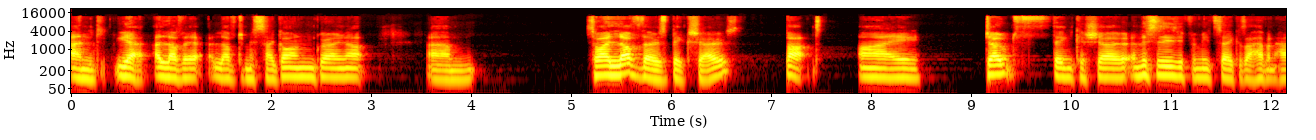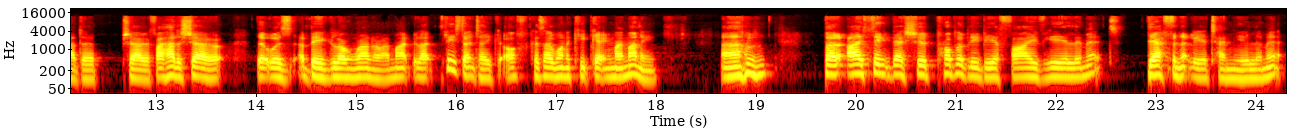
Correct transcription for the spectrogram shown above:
and yeah, I love it. I loved Miss Saigon growing up. Um, so I love those big shows, but I don't think a show, and this is easy for me to say because I haven't had a show. If I had a show that was a big long runner, I might be like, please don't take it off because I want to keep getting my money. Um, but I think there should probably be a five year limit, definitely a 10 year limit,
